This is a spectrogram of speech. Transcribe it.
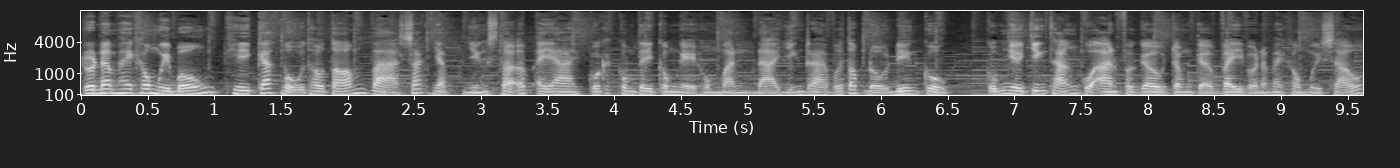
rồi năm 2014 khi các vụ thâu tóm và sát nhập những startup AI của các công ty công nghệ hùng mạnh đã diễn ra với tốc độ điên cuồng, cũng như chiến thắng của AlphaGo trong cờ vây vào năm 2016,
